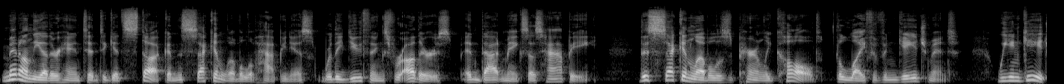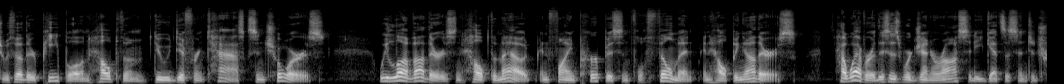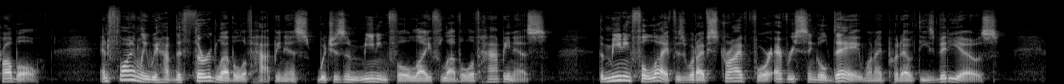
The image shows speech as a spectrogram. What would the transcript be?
Men, on the other hand, tend to get stuck in the second level of happiness, where they do things for others, and that makes us happy. This second level is apparently called the life of engagement. We engage with other people and help them do different tasks and chores. We love others and help them out and find purpose and fulfillment in helping others. However, this is where generosity gets us into trouble. And finally, we have the third level of happiness, which is a meaningful life level of happiness. The meaningful life is what I've strived for every single day when I put out these videos.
